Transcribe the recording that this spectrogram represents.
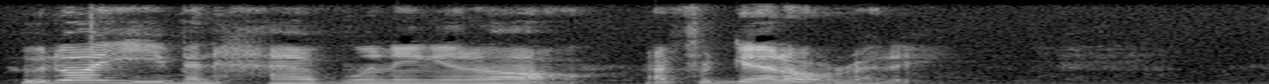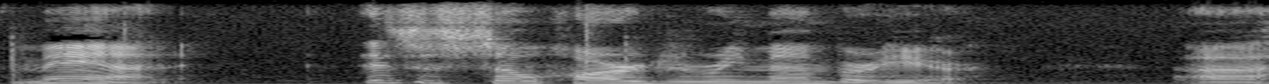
Who do I even have winning at all? I forget already. Man, this is so hard to remember here. Uh,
